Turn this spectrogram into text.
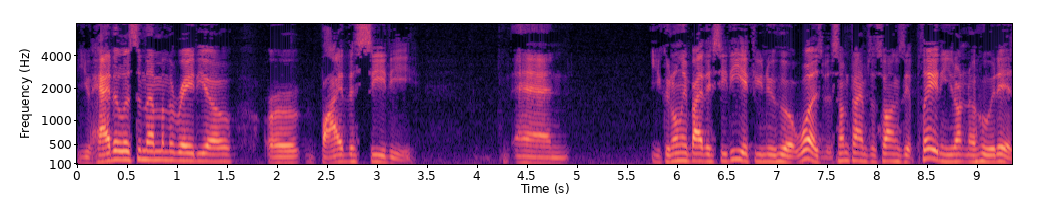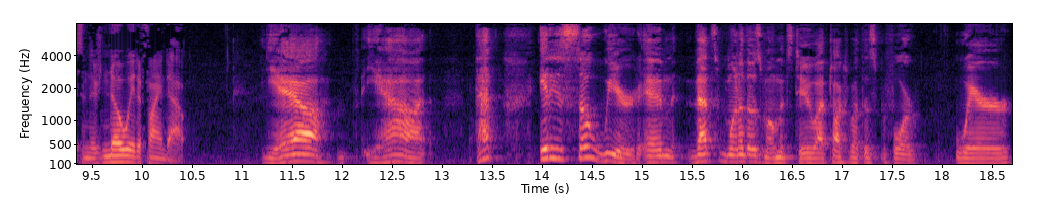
You had to listen to them on the radio or buy the CD. And you could only buy the CD if you knew who it was, but sometimes the songs get played and you don't know who it is, and there's no way to find out. Yeah, yeah. That it is so weird, and that's one of those moments too. I've talked about this before, where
